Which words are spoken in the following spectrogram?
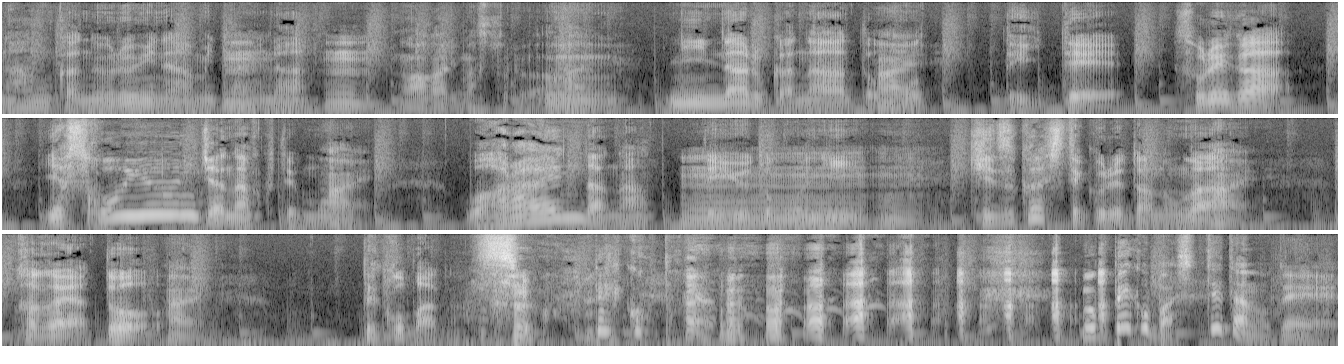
なんかぬるいなみたいな、うん。うん。わかりますそれは。うん。はいになるかなと思っていて、それがいやそういうんじゃなくても、はい笑えんだなっていうところに気づかせてくれたのが、うんはい。加賀谷とはい。ぺこぱなんですよ。ペコパ僕ペコパ知ってたので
